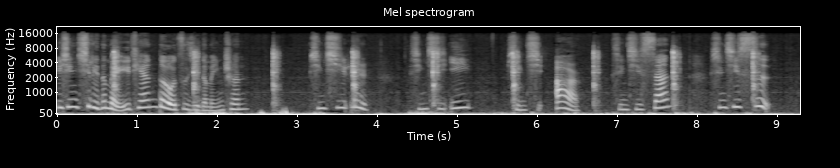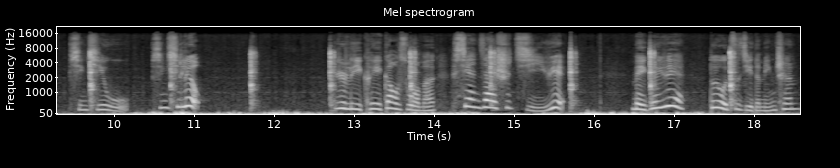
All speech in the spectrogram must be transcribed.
一星期里的每一天都有自己的名称：星期日、星期一、星期二、星期三、星期四。星期五、星期六，日历可以告诉我们现在是几月。每个月都有自己的名称：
